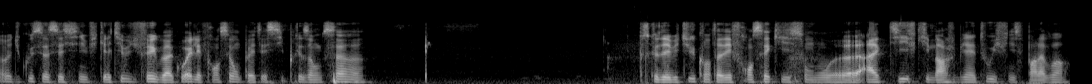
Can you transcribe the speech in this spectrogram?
Non, mais du coup, c'est assez significatif du fait que bah, ouais, les Français ont pas été si présents que ça. Parce que d'habitude, quand t'as des Français qui sont euh, actifs, qui marchent bien et tout, ils finissent par l'avoir.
